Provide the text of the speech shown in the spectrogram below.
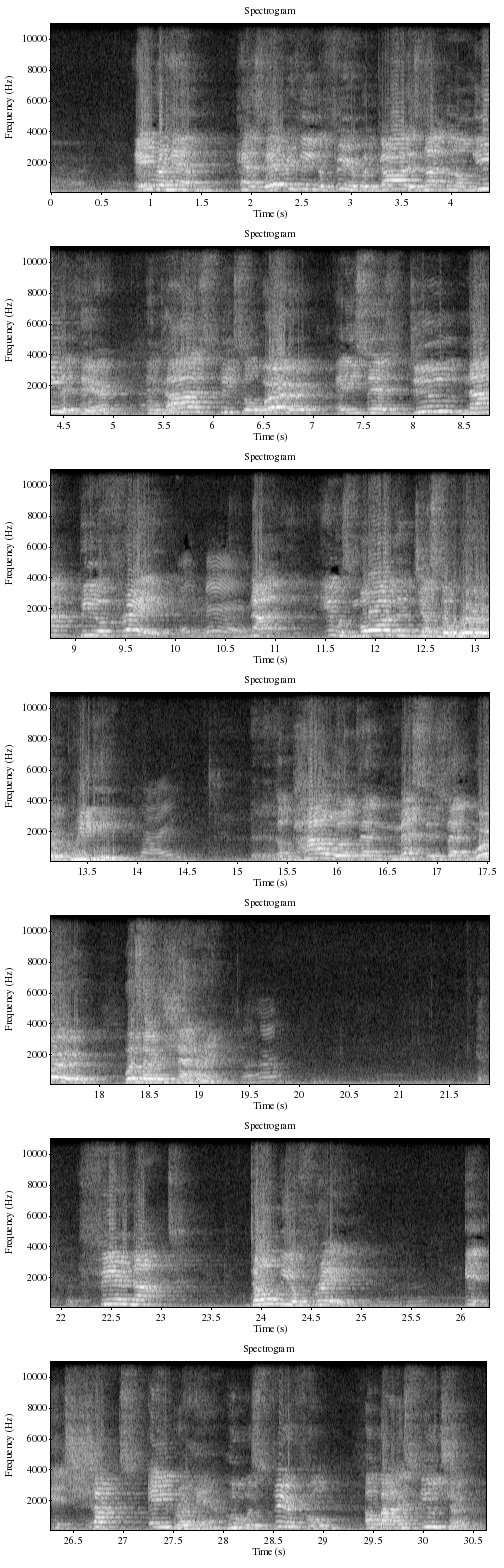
Abraham has everything to fear, but God is not going to leave it there. And God speaks a word, and He says, Do not be afraid. Amen. Now, it was more than just a word of greeting. Right. The power of that message, that word, was earth shattering. Uh-huh. Fear not. Don't be afraid. It, it shocks Abraham, who was fearful about his future.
